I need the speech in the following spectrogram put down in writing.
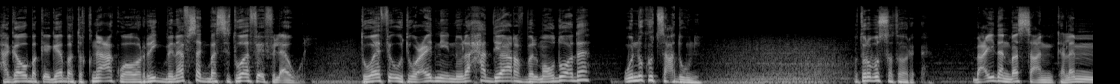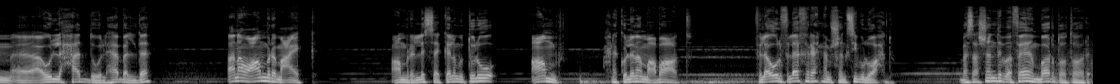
هجاوبك إجابة تقنعك وأوريك بنفسك بس توافق في الأول. توافق وتوعدني إنه لا حد يعرف بالموضوع ده وإنكم تساعدوني. قلت له بص يا طارق بعيدا بس عن كلام آه، أقول لحد والهبل ده أنا وعمرو معاك. عمرو لسه هيتكلم قلت له عمرو إحنا كلنا مع بعض. في الأول وفي الآخر إحنا مش هنسيبه لوحده. بس عشان تبقى فاهم برضه يا طارق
